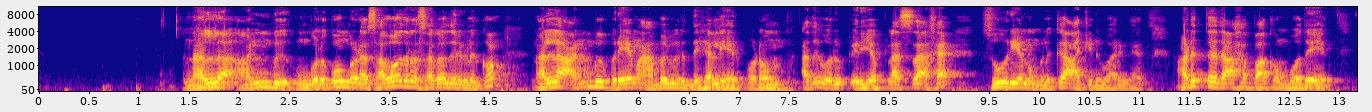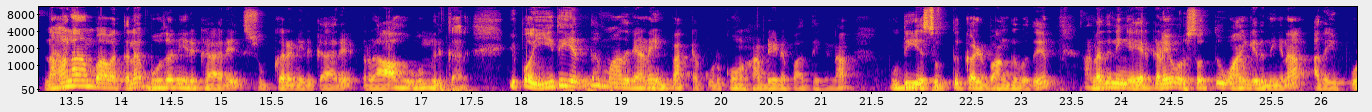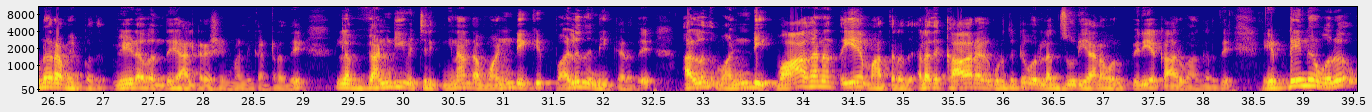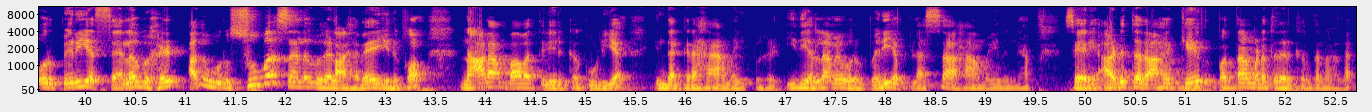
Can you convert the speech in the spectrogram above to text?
நல்ல அன்பு உங்களுக்கும் உங்களோட சகோதர சகோதரிகளுக்கும் நல்ல அன்பு பிரேம அபிவிருத்திகள் ஏற்படும். அது ஒரு பெரிய ப்ளஸ்ஸாக சூரியன் உங்களுக்கு ஆக்கிடுவாருங்க. அடுத்ததாக பார்க்கும்போது நாலாம் பாவத்தில் புதன் இருக்காரு சுக்கரன் இருக்காரு ராகுவும் இருக்காரு. இப்போ இது எந்த மாதிரியான இம்பேக்டை கொடுக்கும் அப்படின்னு பார்த்தீங்கன்னா புதிய சொத்துக்கள் வாங்குவது அல்லது நீங்கள் ஏற்கனவே ஒரு சொத்து வாங்கியிருந்தீங்கன்னா அதை புனரமைப்பது வீடை வந்து ஆல்ட்ரேஷன் பண்ணி கட்டுறது இல்லை வண்டி வச்சுருக்கீங்கன்னா அந்த வண்டிக்கு பழுது நீக்கிறது அல்லது வண்டி வாகனத்தையே மாற்றுறது அல்லது காரை கொடுத்துட்டு ஒரு லக்ஸூரியான ஒரு பெரிய கார் வாங்குறது எப்படின்னு ஒரு ஒரு பெரிய செலவுகள் அது ஒரு சுப செலவுகளாகவே இருக்கும். நாலாம் பாவத்தில் இருக்கக்கூடிய இந்த கிரக அமைப்புகள். இது எல்லாமே ஒரு பெரிய ப்ளஸ்ஸாக அமையுதுங்க. சரி அடுத்ததாக கேர் பத்தாம் இடத்துல இருக்கிறதுனால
